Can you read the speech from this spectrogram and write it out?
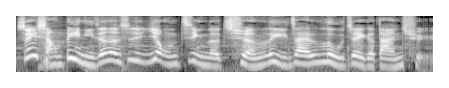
所以想必你真的是用尽了全力在录这个单曲。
